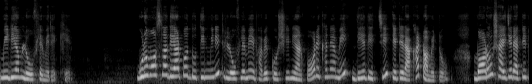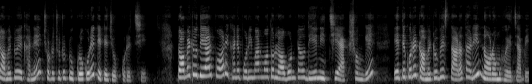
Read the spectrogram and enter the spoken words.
মিডিয়াম লো ফ্লেমে রেখে। গুঁড়ো মশলা দেওয়ার পর দু তিন মিনিট লো ফ্লেমে এভাবে কষিয়ে নেওয়ার পর এখানে আমি দিয়ে দিচ্ছি কেটে রাখা টমেটো। বড় সাইজের একটি টমেটো এখানে ছোট ছোট টুকরো করে কেটে যোগ করেছি। টমেটো দেওয়ার পর এখানে পরিমাণ মতো লবণটাও দিয়ে নিচ্ছি একসঙ্গে। এতে করে টমেটো বেশ তাড়াতাড়ি নরম হয়ে যাবে।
